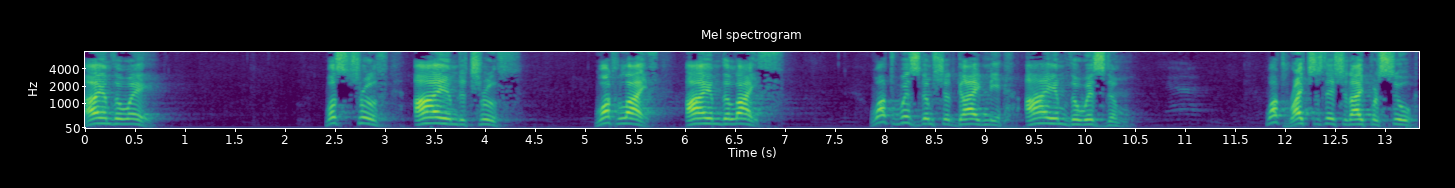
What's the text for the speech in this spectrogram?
I am the way. What's truth? I am the truth. What life? I am the life. What wisdom should guide me? I am the wisdom. What righteousness should I pursue?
